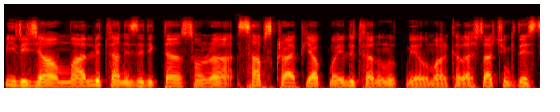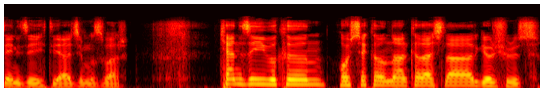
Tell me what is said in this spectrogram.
bir ricam var. Lütfen izledikten sonra subscribe yapmayı lütfen unutmayalım arkadaşlar. Çünkü desteğinize ihtiyacımız var. Kendinize iyi bakın. Hoşça kalın arkadaşlar. Görüşürüz.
